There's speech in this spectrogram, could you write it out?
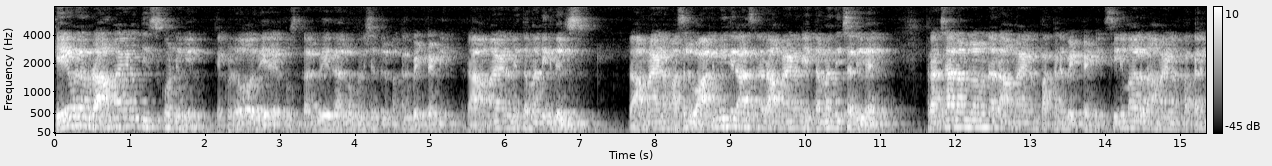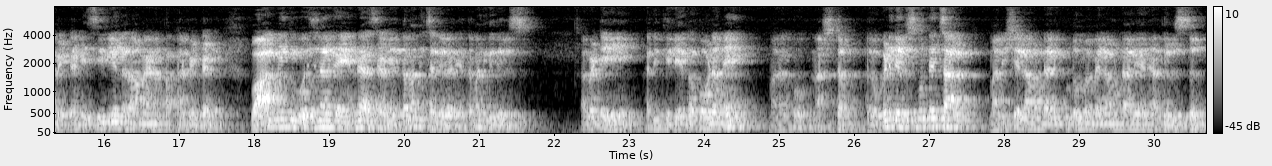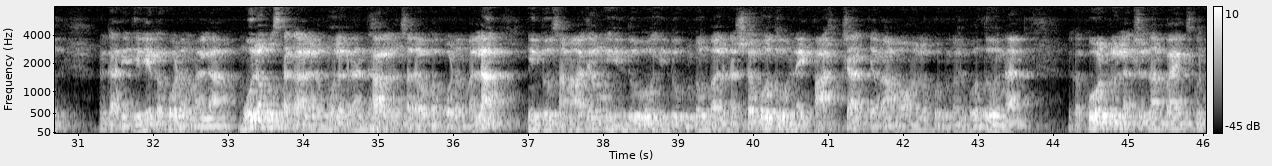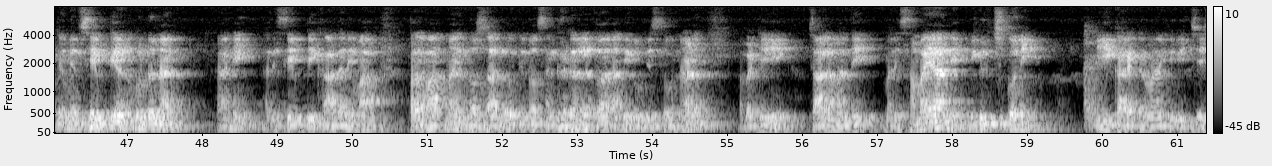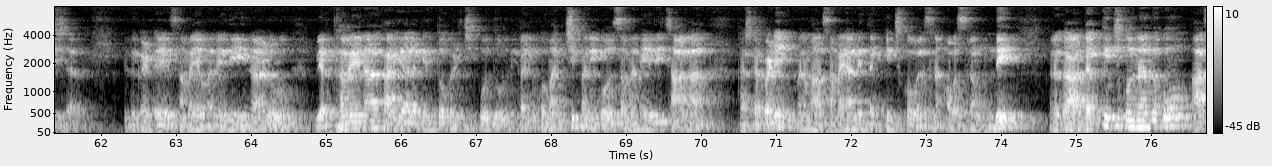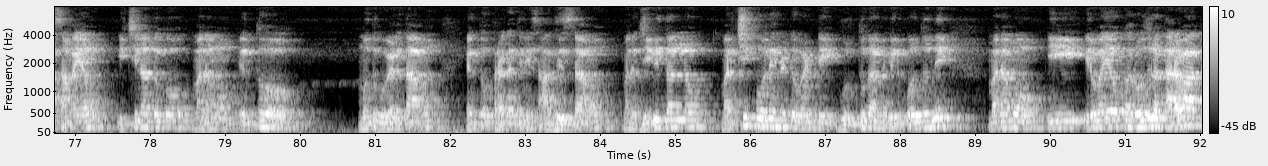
కేవలం రామాయణం తీసుకోండి మీరు. ఎక్కడో వేరే పుస్తకాలు వేదాలు ఉపనిషత్తులు పక్కన పెట్టండి. రామాయణం ఎంతమందికి తెలుసు? రామాయణం అసలు వాల్మీకి రాసిన రామాయణం ఎంతమంది చదివారు? ప్రచారంలో ఉన్న రామాయణం పక్కన పెట్టండి. సినిమాల రామాయణం పక్కన పెట్టండి. సీరియల్ రామాయణం పక్కన పెట్టండి. వాల్మీకి ఒరిజినల్గా ఏం రాశాడు? ఎంతమంది చదివారు? ఎంతమందికి తెలుసు? కాబట్టి అది తెలియకపోవడమే మనకు నష్టం. అది ఒకటి తెలుసుకుంటే చాలు. మనిషి ఎలా ఉండాలి? కుటుంబం ఎలా ఉండాలి అని తెలుస్తుంది. కనుక అది తెలియకపోవడం వల్ల మూల పుస్తకాలను మూల గ్రంథాలను చదవకపోవడం వల్ల హిందూ సమాజము హిందువు హిందూ కుటుంబాలు నష్టపోతూ ఉన్నాయి. పాశ్చాత్య వ్యామోహంలో కొట్టుకొని పోతూ ఉన్నారు. ఇక కోట్లు లక్షలు సంపాదించుకుంటే మేము సేఫ్టీ అనుకుంటున్నారు. కానీ అది సేఫ్టీ కాదని మా పరమాత్మ ఎన్నోసార్లు ఎన్నో సంఘటనల ద్వారా నిరూపిస్తూ ఉన్నాడు. కాబట్టి చాలామంది మరి సమయాన్ని మిగిల్చుకొని ఈ కార్యక్రమానికి విచ్చేశారు. ఎందుకంటే సమయం అనేది ఈనాడు వ్యర్థమైన కార్యాలకు ఎంతో గడిచిపోతుంది. కానీ ఒక మంచి పని కోసం అనేది చాలా కష్టపడి మనం ఆ సమయాన్ని దక్కించుకోవలసిన అవసరం ఉంది. కనుక ఆ దక్కించుకున్నందుకు ఆ సమయం ఇచ్చినందుకు మనము ఎంతో ముందుకు వెళతాము ఎంతో ప్రగతిని సాధిస్తాము. మన జీవితంలో మర్చిపోలేనటువంటి గుర్తుగా మిగిలిపోతుంది. మనము ఈ ఇరవై ఒక్క రోజుల తర్వాత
